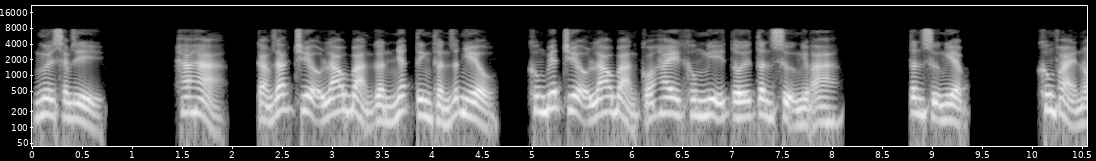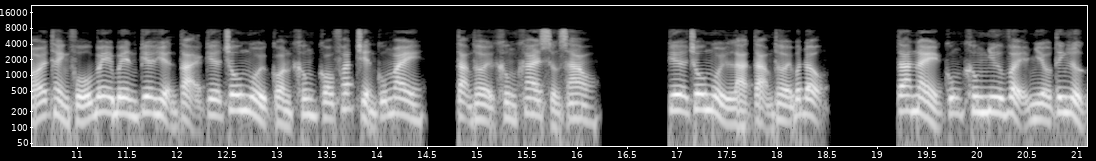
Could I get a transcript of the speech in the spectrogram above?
ngươi xem gì? Ha ha, cảm giác triệu lao bản gần nhất tinh thần rất nhiều, không biết triệu lao bản có hay không nghĩ tới tân sự nghiệp A. Tân sự nghiệp. Không phải nói thành phố B bên kia hiện tại kia châu ngồi còn không có phát triển cũng may, tạm thời không khai xưởng sao. Kia châu ngồi là tạm thời bất động. Ta này cũng không như vậy nhiều tinh lực,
